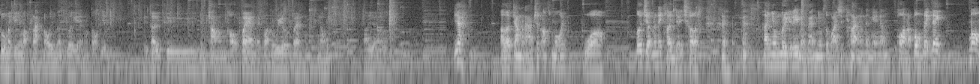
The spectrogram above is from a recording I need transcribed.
ទោះមិនគេខ្ញុំអត់ផ្លាស់ដោយខ្ញុំនៅធ្វើគេបន្តទៀតនិយាយទៅគឺខ្ញុំចង់រក fan តែគាត់ real fan សម្រាប់ខ្ញុំហើយយ៉ាឥឡូវចាំម្លាមចិត្តអត់ស្មួយព្រោះ ដូចជាមានន័យត្រូវនិយាយច្រើនហើយខ្ញុំរីករាយមែនតើខ្ញុំសប្បាយចិត្តខ្លាំងមែនតើថ្ងៃហ្នឹងគ្រាន់តែពងដេកដេកបង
